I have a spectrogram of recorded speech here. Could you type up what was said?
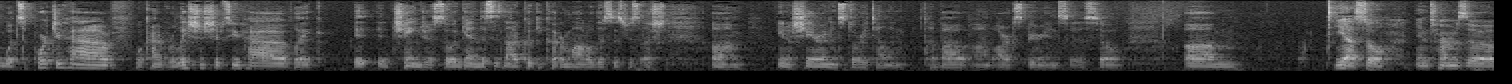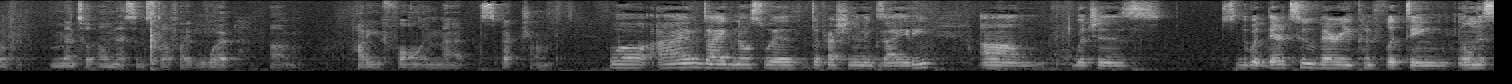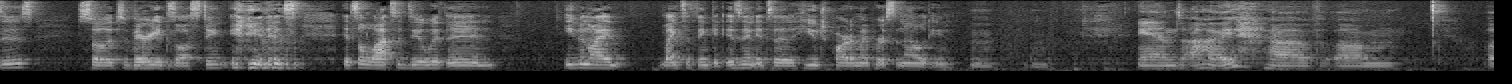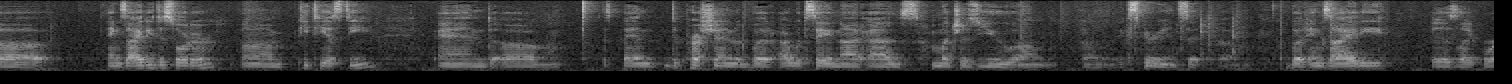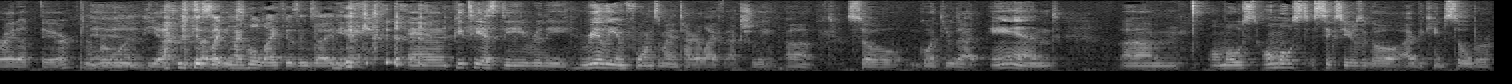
what support you have, what kind of relationships you have. Like it, it changes. So again, this is not a cookie cutter model. This is just us, um, you know, sharing and storytelling about um, our experiences. So. Um, yeah, so in terms of mental illness and stuff, like what, um, how do you fall in that spectrum? Well, I'm diagnosed with depression and anxiety, um, which is they're two very conflicting illnesses. So it's very exhausting. it is it's a lot to deal with, and even though I like to think it isn't, it's a huge part of my personality. Mm-hmm. And I have um, uh, anxiety disorder, um, PTSD, and um, and depression, but I would say not as much as you um, um, experience it. Um, but anxiety is like right up there. Number and, one. Yeah, It's like my whole life is anxiety. and PTSD really, really informs my entire life, actually. Uh, so going through that, and um, almost almost six years ago, I became sober,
